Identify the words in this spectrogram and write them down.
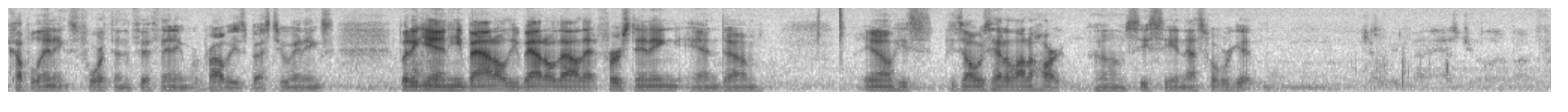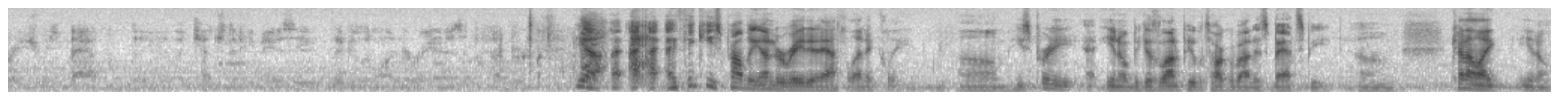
couple innings. Fourth and the fifth inning were probably his best two innings. But again, he battled. He battled out that first inning, and um, you know, he's he's always had a lot of heart, um, CC, and that's what we're getting. Uh, asked you a lot about Frazier's bat, the, the catch that he made. Is he maybe a little underrated as a defender? Yeah, I, I, I think he's probably underrated athletically. Um, he's pretty, you know, because a lot of people talk about his bat speed. Um, kind of like, you know,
